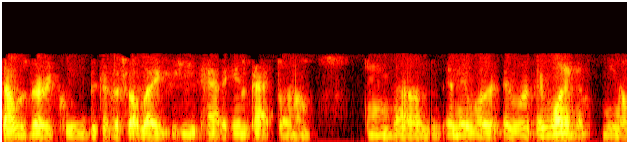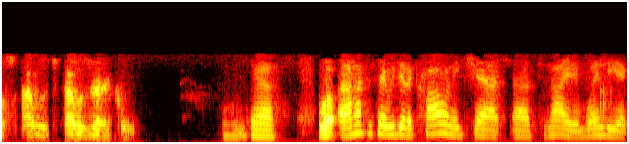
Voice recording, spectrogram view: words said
that was very cool because I felt like he had an impact on them, and um, and they were they were they wanted him. You know, so that was that was very cool. Yes. Well, I have to say we did a colony chat uh, tonight, and Wendy at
